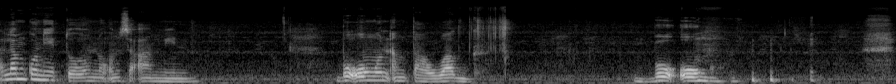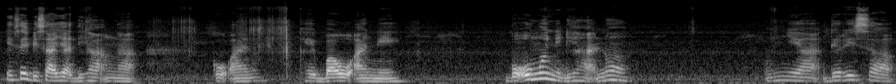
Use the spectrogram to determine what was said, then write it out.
Alam ko nito noon sa amin. Buongon ang tawag. Buong. Kasi Bisaya diha nga kuan kay baw ani. Buongon ni diha no. Unya diri sa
